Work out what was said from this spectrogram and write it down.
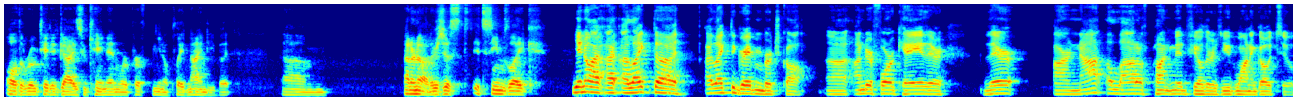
all the rotated guys who came in were, perf- you know, played 90, but um, I don't know. There's just, it seems like, you know, I, I, I like the, I like the Gravenberch call uh, under 4k there, there are not a lot of punt midfielders you'd want to go to.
